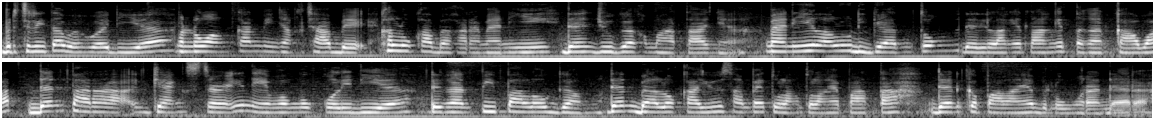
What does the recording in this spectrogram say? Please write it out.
bercerita bahwa dia menuangkan minyak cabai ke luka bakar Man Yi dan juga ke matanya. Man Yi lalu digantung dari langit-langit dengan kawat dan para gangster ini memukuli dia dengan pipa logam dan balok kayu sampai tulang-tulangnya patah dan kepalanya berlumuran darah.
